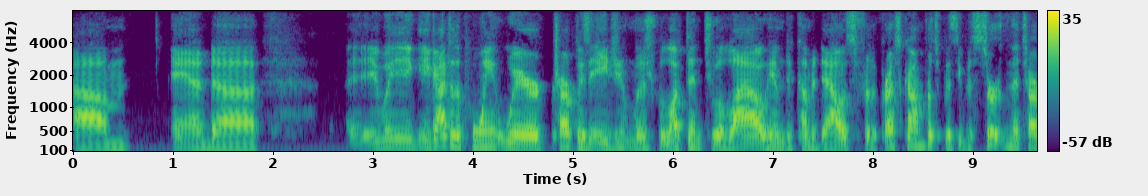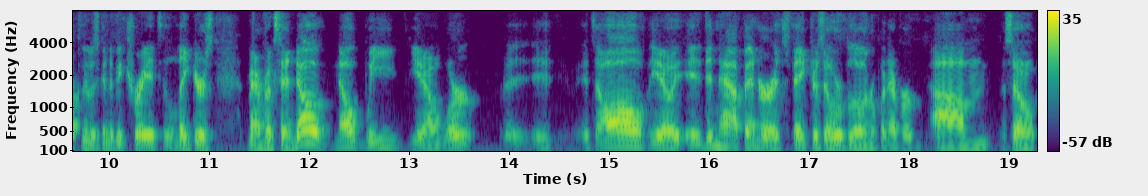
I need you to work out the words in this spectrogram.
Um, and uh, it, it, got to the point where Tarpley's agent was reluctant to allow him to come to Dallas for the press conference because he was certain that Tarpley was going to be traded to the Lakers. Maverick said, "No, no, we, you know, we're it, it's all, you know, it, it, didn't happen or it's fake, or it's overblown or whatever." Um, so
